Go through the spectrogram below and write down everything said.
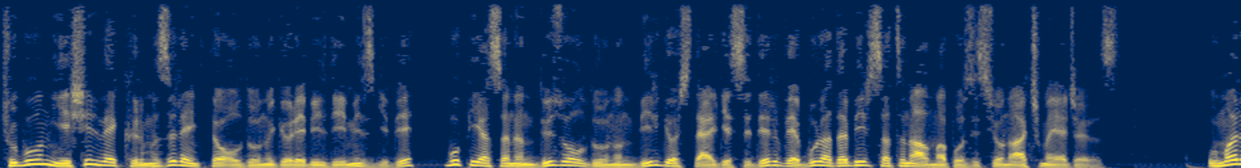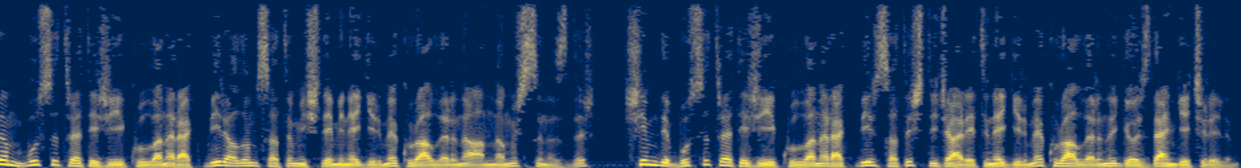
Çubuğun yeşil ve kırmızı renkte olduğunu görebildiğimiz gibi, bu piyasanın düz olduğunun bir göstergesidir ve burada bir satın alma pozisyonu açmayacağız. Umarım bu stratejiyi kullanarak bir alım-satım işlemine girme kurallarını anlamışsınızdır. Şimdi bu stratejiyi kullanarak bir satış ticaretine girme kurallarını gözden geçirelim.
